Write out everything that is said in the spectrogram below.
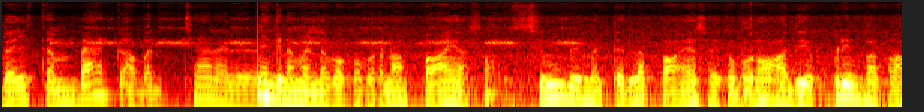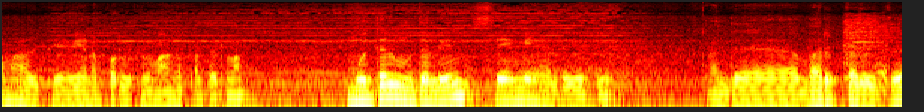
வெல்கம் பேக் அவர் சேனல் இன்றைக்கி நம்ம என்ன பார்க்க போகிறோம்னா பாயாசம். சிம்பிள் மெத்தடில் பாயாசம் வைக்க போகிறோம் அது எப்படின்னு பார்க்கலாமா? அது தேவையான பொருட்கள் வாங்க பார்த்துக்கலாம் முதல் முதலில் சேமியா அந்த இது அந்த வறுக்கிறதுக்கு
